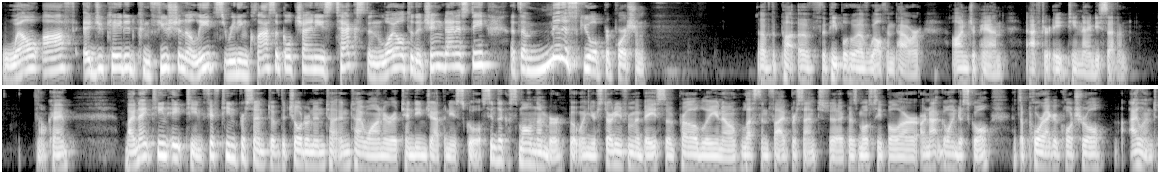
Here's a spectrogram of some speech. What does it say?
well off, educated Confucian elites reading classical Chinese text and loyal to the Qing dynasty, that's a minuscule proportion of the, of the people who have wealth and power on Japan after 1897. Okay? By 1918, 15% of the children in, ta- in, Taiwan are attending Japanese school. Seems like a small number, but when you're starting from a base of probably, you know, less than 5%, because uh, most people are, are not going to school. It's a poor agricultural island.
